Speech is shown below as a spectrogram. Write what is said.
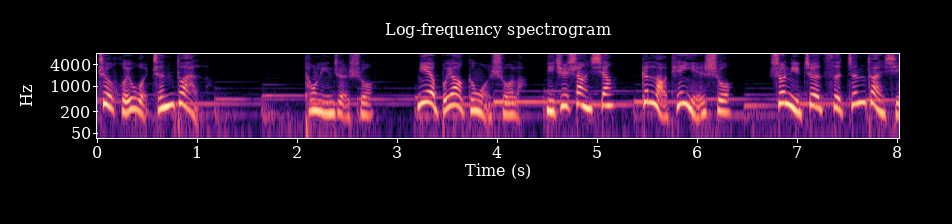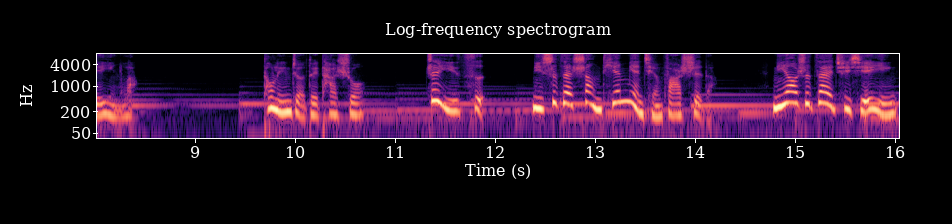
这回我真断了。”通灵者说：“你也不要跟我说了，你去上香跟老天爷说，说你这次真断邪淫了。”通灵者对他说：“这一次，你是在上天面前发誓的，你要是再去邪淫，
